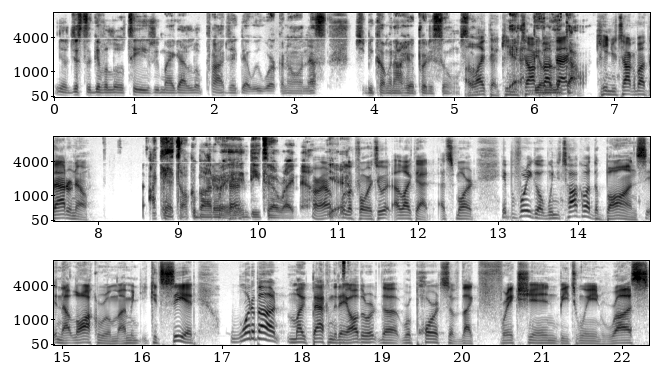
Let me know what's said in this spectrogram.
you know just to give a little tease, we might got a little project that we're working on that's should be coming out here pretty soon. So, I like that. Can yeah, you talk about that? Can you talk about that or no? I can't talk about it okay. in detail right now. All right, yeah. we'll look forward to it. I like that. That's smart. Hey, before you go, when you talk about the bonds in that locker room, I mean, you could see it. What about Mike back in the day? All the the reports of like friction between Russ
